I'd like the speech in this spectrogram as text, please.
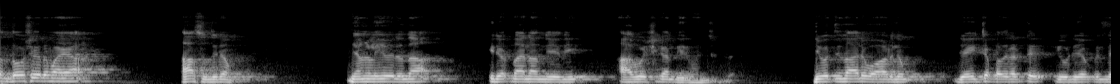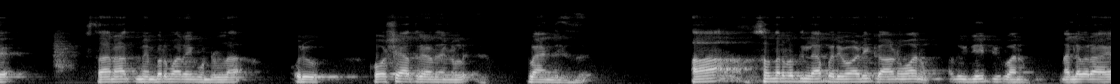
സന്തോഷകരമായ ആ സുദിനം ഞങ്ങൾ ഈ വരുന്ന ഇരുപത്തിനാലാം തീയതി ആഘോഷിക്കാൻ തീരുമാനിച്ചിട്ടുണ്ട്. ഇരുപത്തിനാല് വാർഡിലും ജയിച്ച പതിനെട്ട് യു ഡി എഫിന്റെ സ്ഥാനാർത്ഥി മെമ്പർമാരെയും കൊണ്ടുള്ള ഒരു ഘോഷയാത്രയാണ് ഞങ്ങൾ പ്ലാൻ ചെയ്തത്. ആ സന്ദർഭത്തിൽ ആ പരിപാടി കാണുവാനും അത് വിജയിപ്പിക്കുവാനും നല്ലവരായ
